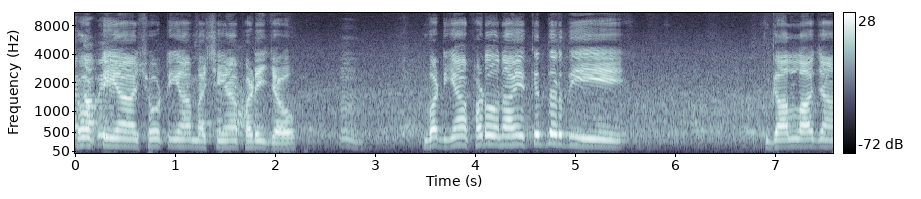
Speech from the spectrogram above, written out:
ਛੋਟੀਆਂ ਛੋਟੀਆਂ ਮੱਛੀਆਂ ਫੜੀ ਜਾਓ। ਵੱਡੀਆਂ ਫੜੋ ਨਾ ਇਹ ਕਿੱਧਰ ਦੀ ਗੱਲ ਆ ਜਾਂ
